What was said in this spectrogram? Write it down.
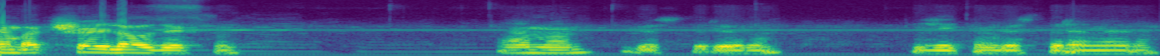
Hemen bak şöyle alacaksın. Hemen gösteriyorum. Diyecektim gösteremiyorum.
